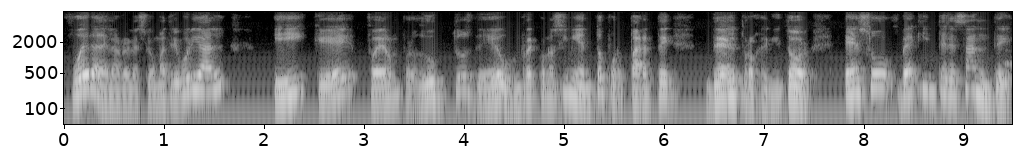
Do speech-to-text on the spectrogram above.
fuera de la relación matrimonial, y que fueron productos de un reconocimiento por parte del progenitor. Eso, ve que interesante,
